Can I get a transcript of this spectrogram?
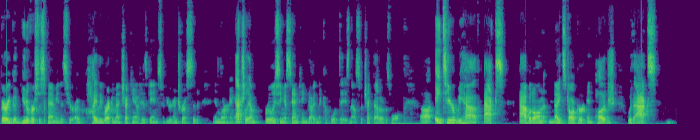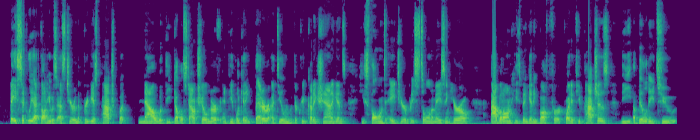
very good. Universe is spamming this hero. I would highly recommend checking out his games if you're interested in learning. Actually, I'm releasing a Sand King guide in a couple of days now, so check that out as well. Uh, a tier, we have Axe, Abaddon, Nightstalker, and Pudge. With Axe, basically, I thought he was S tier in the previous patch, but now with the double stout shield nerf and people getting better at dealing with the creep cutting shenanigans, he's fallen to A tier, but he's still an amazing hero. Abaddon, he's been getting buffed for quite a few patches. The ability to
